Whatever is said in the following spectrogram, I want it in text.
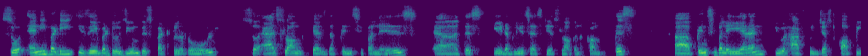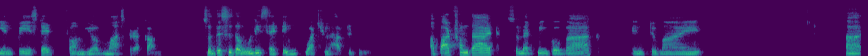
so anybody is able to assume this particular role. So as long as the principal is uh, this AWS STS login account, this uh, principal ARN, you have to just copy and paste it from your master account. So this is the only setting what you have to do. Apart from that, so let me go back into my uh,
